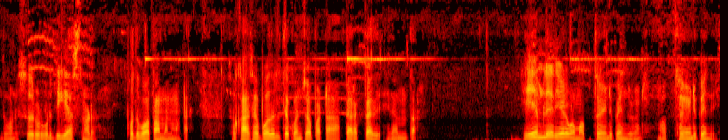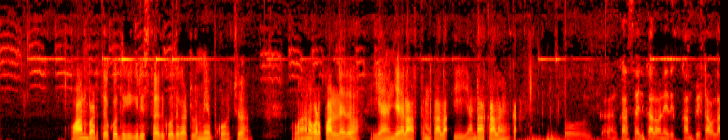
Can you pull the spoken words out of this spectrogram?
ఇదిగోండి సూర్యుడు కూడా దిగేస్తున్నాడు. పొద్దుపోతుంది అనమాట సో కాసేపు వదిలితే కొంచెం పట్ట పెరగతుంది ఇదంతా. ఏం లేదు ఏడు కూడా మొత్తం ఎండిపోయింది చూడండి. మొత్తం ఎండిపోయింది. వాన పడితే కొద్దిగా ఎగిరిస్తుంది కొద్దిగా అట్లా మేపుకోవచ్చు. వాన కూడా పడలేదు. ఏం చేయాలో అర్థం కాల ఈ ఎండాకాలం ఇంకా. సో ఇంకా చలికాలం అనేది కంప్లీట్ అవ్వాల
